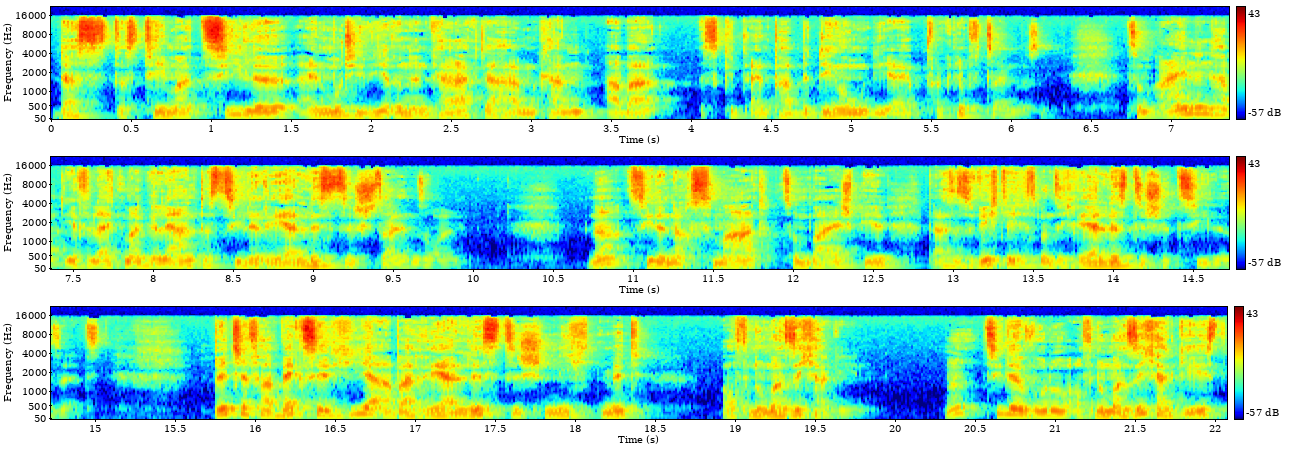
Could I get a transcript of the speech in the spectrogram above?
dass das Thema Ziele einen motivierenden Charakter haben kann, aber es gibt ein paar Bedingungen, die verknüpft sein müssen. Zum einen habt ihr vielleicht mal gelernt, dass Ziele realistisch sein sollen. Ne? Ziele nach Smart zum Beispiel, da ist es wichtig, dass man sich realistische Ziele setzt. Bitte verwechsel hier aber realistisch nicht mit auf Nummer sicher gehen. Ne? Ziele, wo du auf Nummer sicher gehst,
